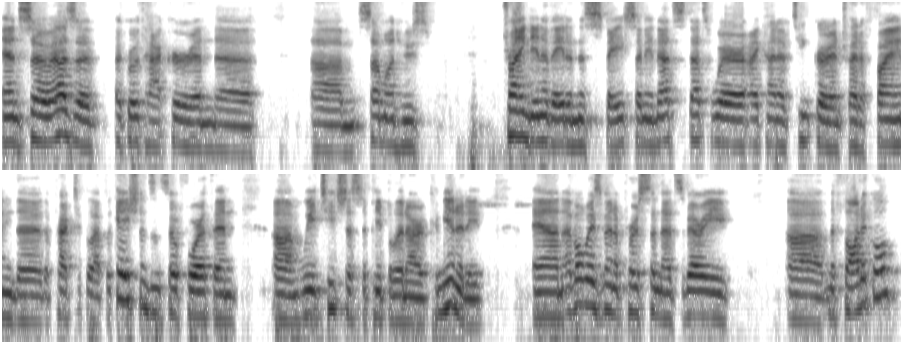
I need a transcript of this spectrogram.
And so, as a, a growth hacker and uh, um, someone who's trying to innovate in this space, I mean, that's that's where I kind of tinker and try to find the, the practical applications and so forth. And um, we teach this to people in our community. And I've always been a person that's very uh, methodical.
